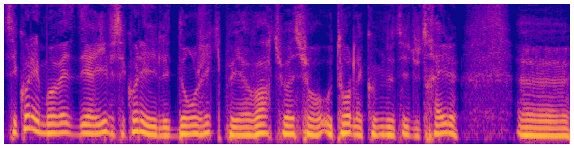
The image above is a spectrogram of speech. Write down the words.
c'est quoi les mauvaises dérives, c'est quoi les, les dangers qu'il peut y avoir, tu vois, sur autour de la communauté du trail? Euh,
